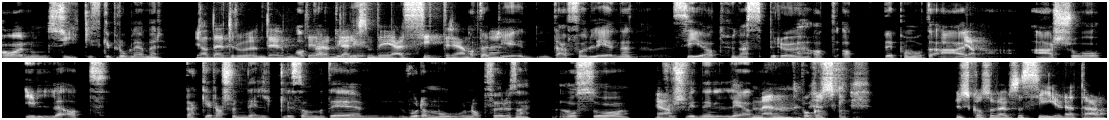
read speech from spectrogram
har noen psykiske problemer. Ja, det, tror, det, det, det er er liksom det jeg sitter igjen At det er med. det, derfor Lene sier at hun er sprø, at, at det på en måte er, Ja. er så ille at det er ikke rasjonelt, liksom, det, hvordan moren oppfører seg. Og så Ja. forsvinner Lene Men på gata. husk, husk også hvem som sier dette her, da.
